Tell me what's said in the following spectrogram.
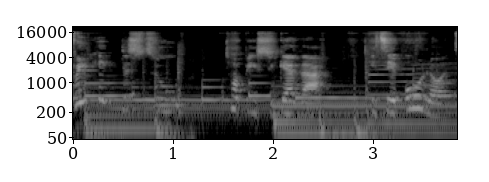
Bringing these two topics together it's a whole lot.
